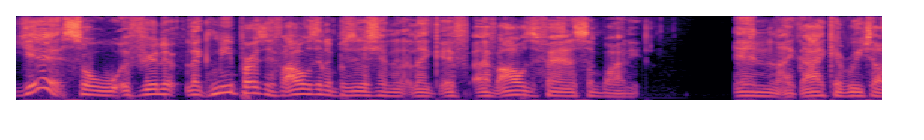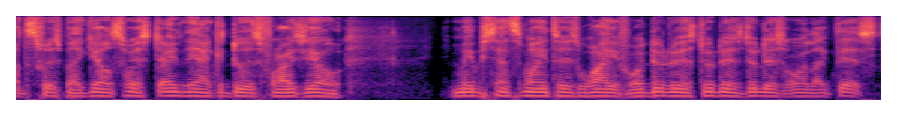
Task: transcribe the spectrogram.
Yeah, so if you're in a, like me personally, if I was in a position like if if I was a fan of somebody, and like I could reach out to Swiss, like yo, Swiss, the only thing I could do as far as yo, maybe send some money to his wife or do this, do this, do this, or like this.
